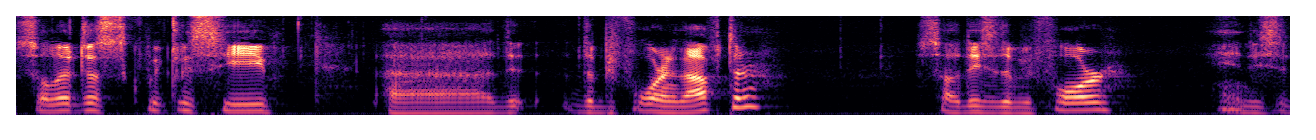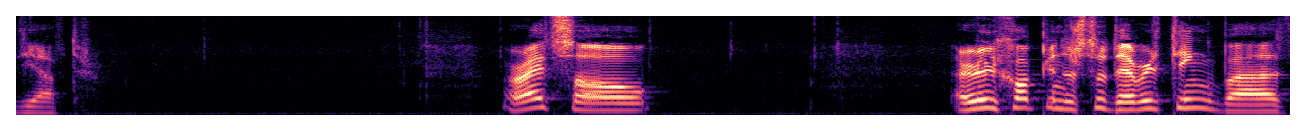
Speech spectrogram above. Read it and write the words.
so let's just quickly see uh, the, the before and after. So this is the before and this is the after. Alright so I really hope you understood everything but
